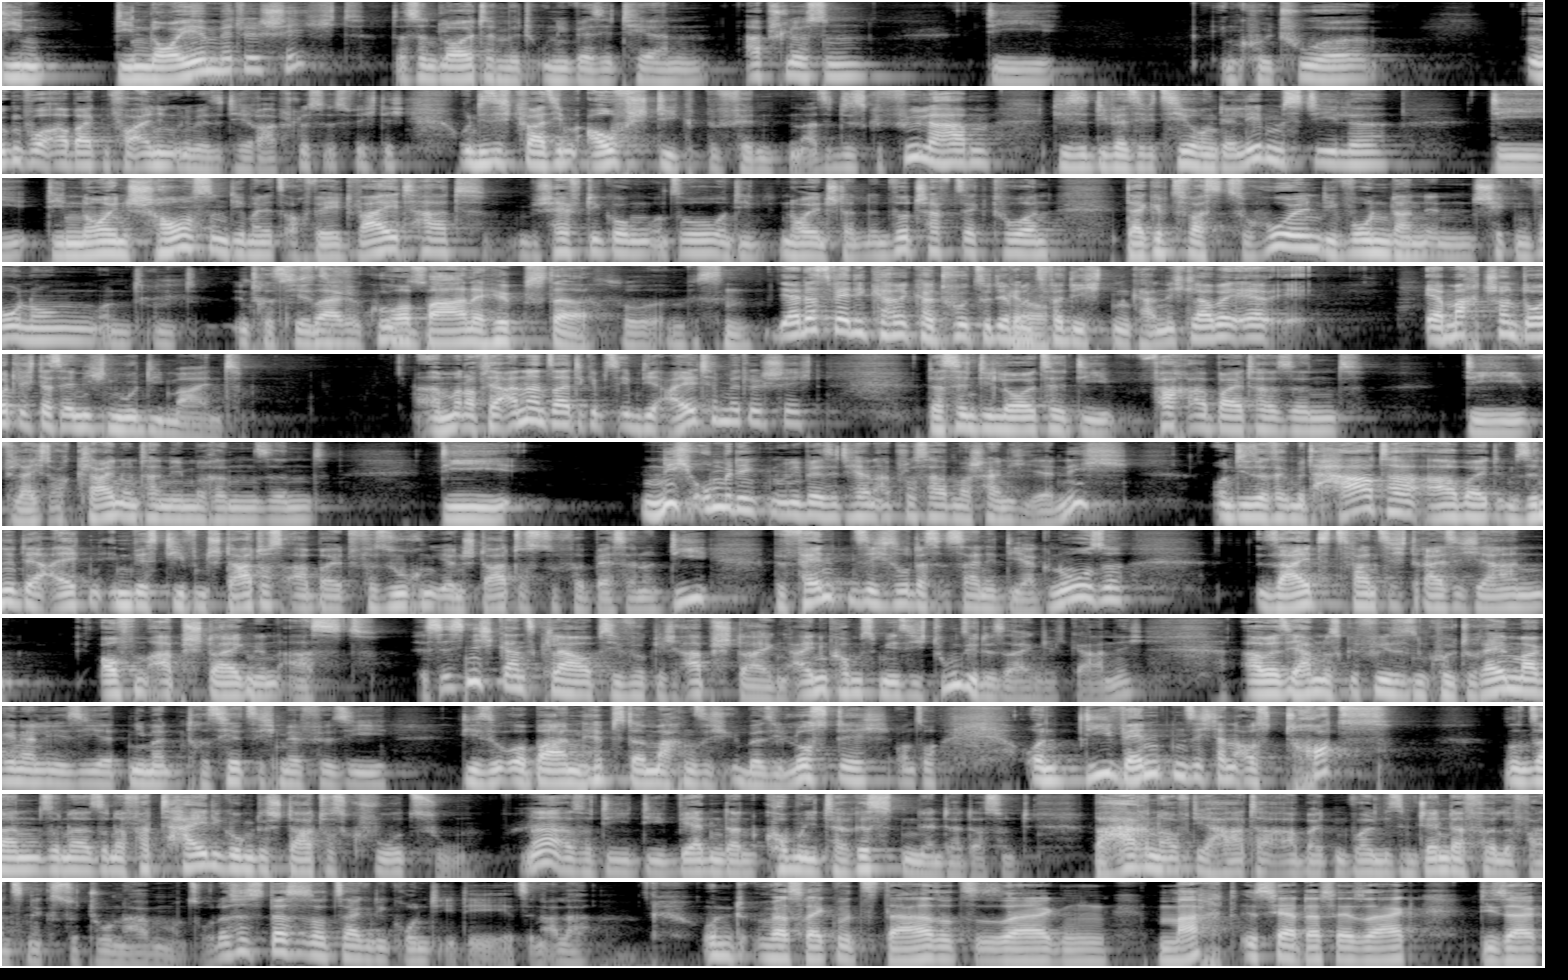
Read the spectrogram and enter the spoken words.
die, die neue Mittelschicht. Das sind Leute mit universitären Abschlüssen, die in Kultur, irgendwo arbeiten, vor allen Dingen universitäre Abschlüsse ist wichtig, und die sich quasi im Aufstieg befinden. Also dieses Gefühl haben, diese Diversifizierung der Lebensstile, die, die neuen Chancen, die man jetzt auch weltweit hat, Beschäftigung und so und die neu entstandenen Wirtschaftssektoren, da gibt's was zu holen. Die wohnen dann in schicken Wohnungen und, und interessieren sich für Kunst. urbane Hipster, so ein bisschen. Ja, das wäre die Karikatur, zu der genau. man es verdichten kann. Ich glaube, er, er macht schon deutlich, dass er nicht nur die meint. Ähm, und auf der anderen Seite gibt's eben die alte Mittelschicht, das sind die Leute, die Facharbeiter sind, die vielleicht auch Kleinunternehmerinnen sind, die nicht unbedingt einen universitären Abschluss haben, wahrscheinlich eher nicht, und die sozusagen mit harter Arbeit im Sinne der alten investiven Statusarbeit versuchen, ihren Status zu verbessern. Und die befänden sich so, das ist seine Diagnose, seit 20, 30 Jahren auf dem absteigenden Ast. Es ist nicht ganz klar, ob sie wirklich absteigen. Einkommensmäßig tun sie das eigentlich gar nicht. Aber sie haben das Gefühl, sie sind kulturell marginalisiert, niemand interessiert sich mehr für sie diese urbanen Hipster machen sich über sie lustig und so. Und die wenden sich dann aus Trotz so einer, so einer, Verteidigung des Status quo zu. Ne? Also die, die werden dann Kommunitaristen, nennt er das, und beharren auf die harte Arbeit und wollen mit diesem Gender Firlefanz nichts zu tun haben und so. Das ist, das ist sozusagen die Grundidee jetzt in aller. Und was Reckwitz da sozusagen macht, ist ja, dass er sagt, dieser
